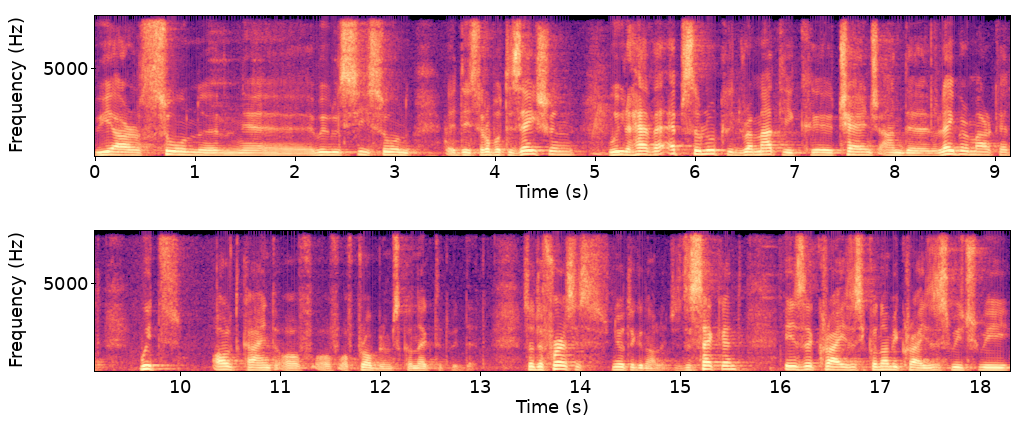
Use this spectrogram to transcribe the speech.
We are soon, um, uh, we will see soon uh, this robotization. We will have an absolutely dramatic uh, change on the labor market with all kind of, of, of problems connected with that. So the first is new technologies. The second is a crisis, economic crisis, which we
